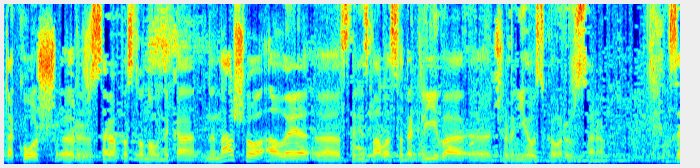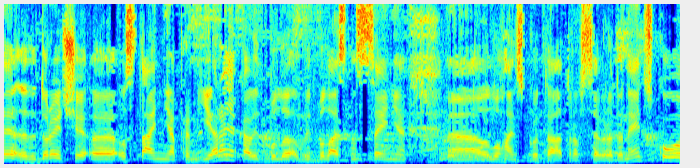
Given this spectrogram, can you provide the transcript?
Також режисера-постановника не нашого, але Станіслава Садаклієва, чернігівського режисера. Це, е, до речі, е, остання прем'єра, яка відбула відбулася на сцені е, Луганського театру в Северодонецьку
